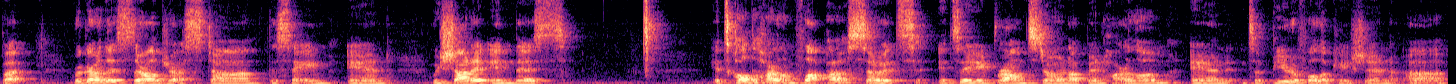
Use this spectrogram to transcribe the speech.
But regardless, they're all dressed uh, the same and we shot it in this it's called the Harlem Flop House, so it's it's a brownstone up in Harlem, and it's a beautiful location. Uh,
